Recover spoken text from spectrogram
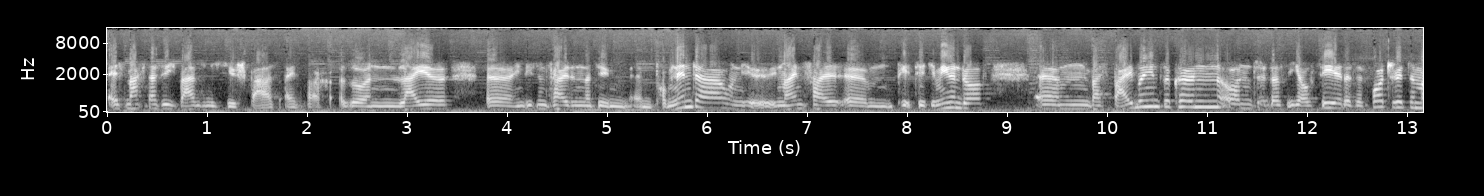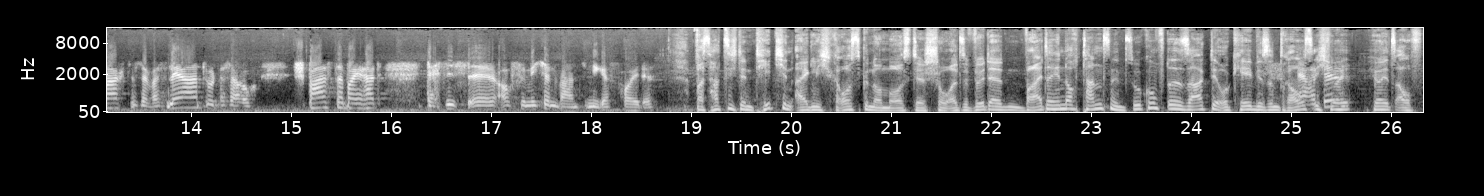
es macht natürlich wahnsinnig viel Spaß einfach. Also ein Laie, äh, in diesem Fall natürlich ein, ein Prominenter und in meinem Fall ähm, PT Mierendorf, ähm, was beibringen zu können und dass ich auch sehe, dass er Fortschritte macht, dass er was lernt und dass er auch Spaß dabei hat, das ist äh, auch für mich ein wahnsinniger Freude. Was hat sich denn Tätchen eigentlich rausgenommen aus der Show? Also wird er weiterhin noch tanzen in Zukunft oder sagt er, okay, wir sind raus, ich höre hör jetzt auf?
